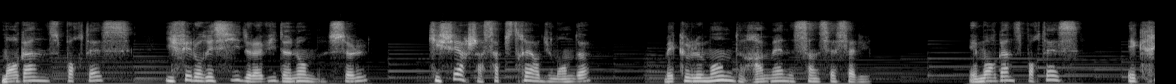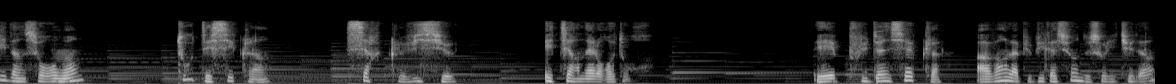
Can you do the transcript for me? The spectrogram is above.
Morgan Sportes y fait le récit de la vie d'un homme seul qui cherche à s'abstraire du monde, mais que le monde ramène sans cesse à lui. Et Morgan Sportes écrit dans ce roman Tout est cycle, hein. cercle vicieux, éternel retour. Et plus d'un siècle avant la publication de Solitude,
